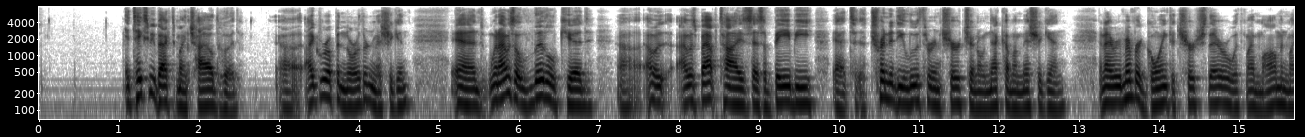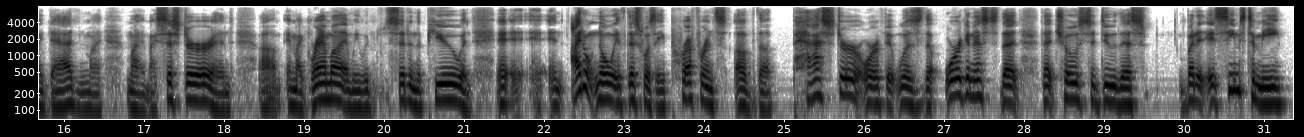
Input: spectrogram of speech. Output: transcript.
it takes me back to my childhood. Uh, I grew up in northern Michigan, and when I was a little kid, uh, I was I was baptized as a baby at Trinity Lutheran Church in Onekama, Michigan. And I remember going to church there with my mom and my dad and my my, my sister and um, and my grandma, and we would sit in the pew. And, and I don't know if this was a preference of the pastor or if it was the organist that that chose to do this, but it, it seems to me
